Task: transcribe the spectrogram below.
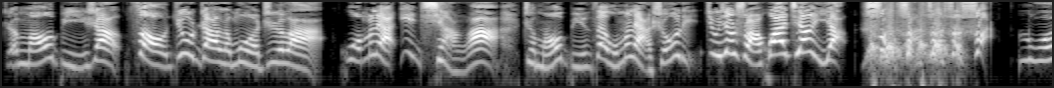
这毛笔上早就沾了墨汁了。我们俩一抢啊，这毛笔在我们俩手里就像耍花枪一样，刷刷刷刷刷，轮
